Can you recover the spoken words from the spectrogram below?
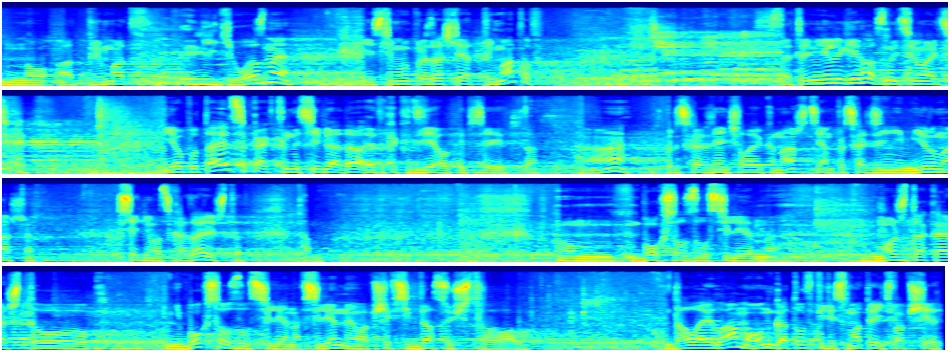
Ну, от приматов религиозная? Если мы произошли от приматов, относитесь? это не религиозная тематика. Ее пытаются как-то на себя, да, это как перетягивает. да. А, происхождение человека наша тема, происхождение мира наше. Сегодня вот сказали, что там Бог создал Вселенную. Может докажет, что не Бог создал Вселенную, а Вселенная вообще всегда существовала. Далай-лама, он готов пересмотреть вообще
